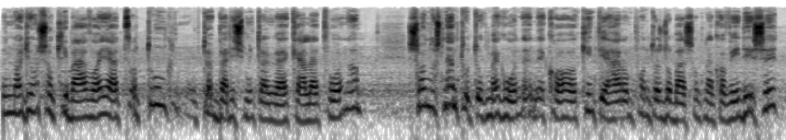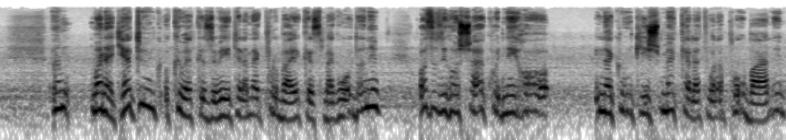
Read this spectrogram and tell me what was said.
Nagyon sok hibával játszottunk, többel is, mint amivel kellett volna. Sajnos nem tudtuk megoldani a kinti három pontos dobásoknak a védését. Van egy hetünk, a következő héten megpróbáljuk ezt megoldani. Az az igazság, hogy néha nekünk is meg kellett volna próbálni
